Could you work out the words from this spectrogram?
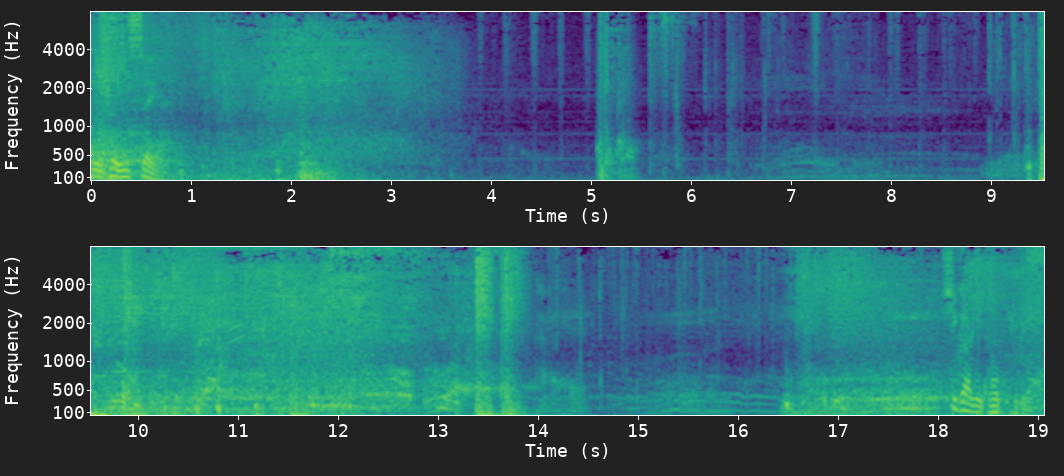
시간이 더 있어야 해. 시간이 더 필요해.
